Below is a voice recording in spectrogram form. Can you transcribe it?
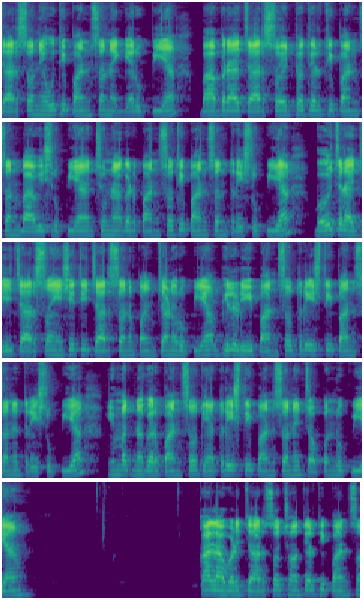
ચારસો નેવુંથી પાંચસો અગિયાર રૂપિયા, બાબરા ચારસો અઠ્યોતેરથી પાંચસો બાવીસ રૂપિયા, જુનાગઢ પાંચસોથી પાંચસો ત્રીસ રૂપિયા, બહુચરાજી ચારસો એંશીથી ચારસો પંચાણું રૂપિયા, ભીલડી પાંચસો ત્રીસથી પાંચસો ત્રીસ રૂપિયા, હિંમતનગર પાંચસો તેત્રીસથી પાંચસો ચોપન રૂપિયા. કાલાવડ ચારસો છોતેરથી પાંચસો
